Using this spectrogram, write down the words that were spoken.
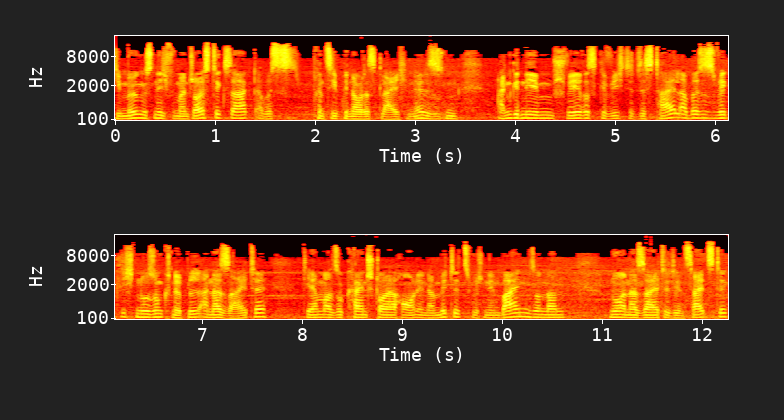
Die mögen es nicht, wenn man Joystick sagt, aber es ist im Prinzip genau das Gleiche. Ne? Das ist ein angenehm schweres, gewichtetes Teil, aber es ist wirklich nur so ein Knüppel an der Seite. Die haben also kein Steuerhorn in der Mitte zwischen den Beinen, sondern nur an der Seite den Sidestick.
